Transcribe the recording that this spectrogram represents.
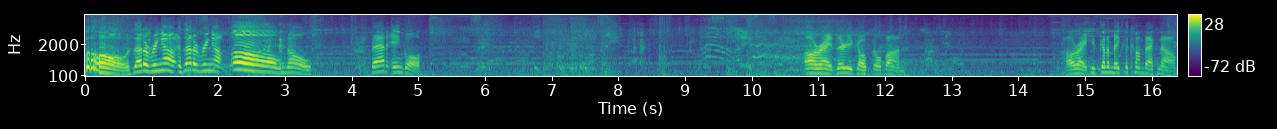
Oh, is that a ring out? Is that a ring out? Oh, no. Bad angle. All right, there you go, Phil Bond. All right, he's going to make the comeback now.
